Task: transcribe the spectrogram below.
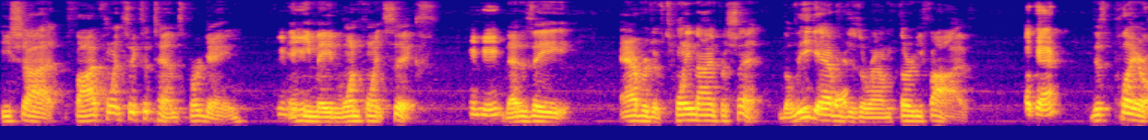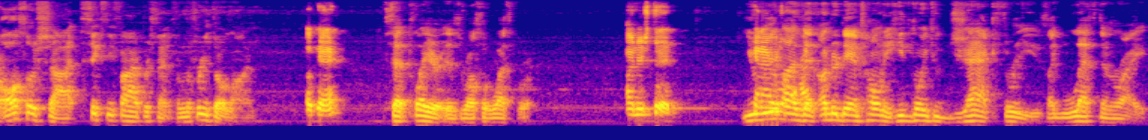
He shot 5.6 attempts per game and hmm he made 1.6. hmm That is a average of 29%. The league average is around 35. Okay, This player also shot 65% from the free throw line. okay, Set player is Russell Westbrook. understood. You Can I realize reply? that under D'Antoni, he's going to jack threes like left and right.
